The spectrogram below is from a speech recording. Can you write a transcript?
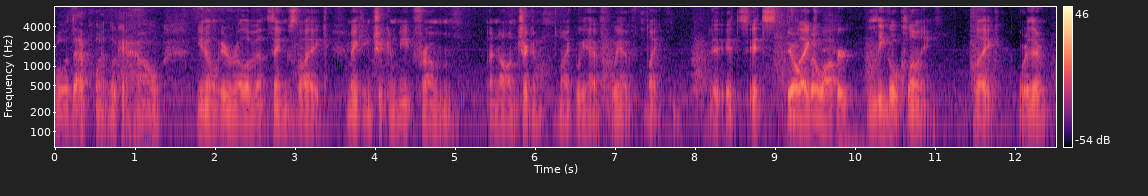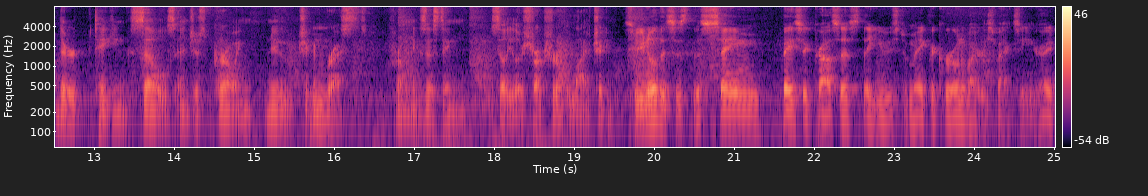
well, at that point, look at how you know irrelevant things like making chicken meat from a non-chicken, like we have we have like it's it's The like Ultimate Whopper? legal cloning, like where they're they're taking cells and just growing new chicken breasts from an existing cellular structure of a live chicken. So you know this is the same basic process they use to make the coronavirus vaccine, right?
